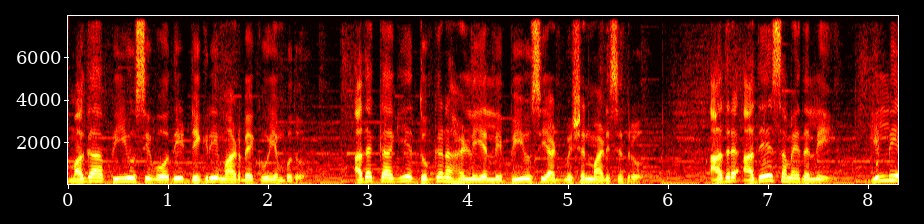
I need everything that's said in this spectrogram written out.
ಮಗ ಪಿಯುಸಿ ಓದಿ ಡಿಗ್ರಿ ಮಾಡಬೇಕು ಎಂಬುದು. ಅದಕ್ಕಾಗಿಯೇ ದುಗ್ಗನಹಳ್ಳಿಯಲ್ಲಿ ಪಿಯುಸಿ ಅಡ್ಮಿಷನ್ ಮಾಡಿಸಿದ್ರು. ಆದರೆ ಅದೇ ಸಮಯದಲ್ಲಿ ಗಿಲ್ಲಿ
